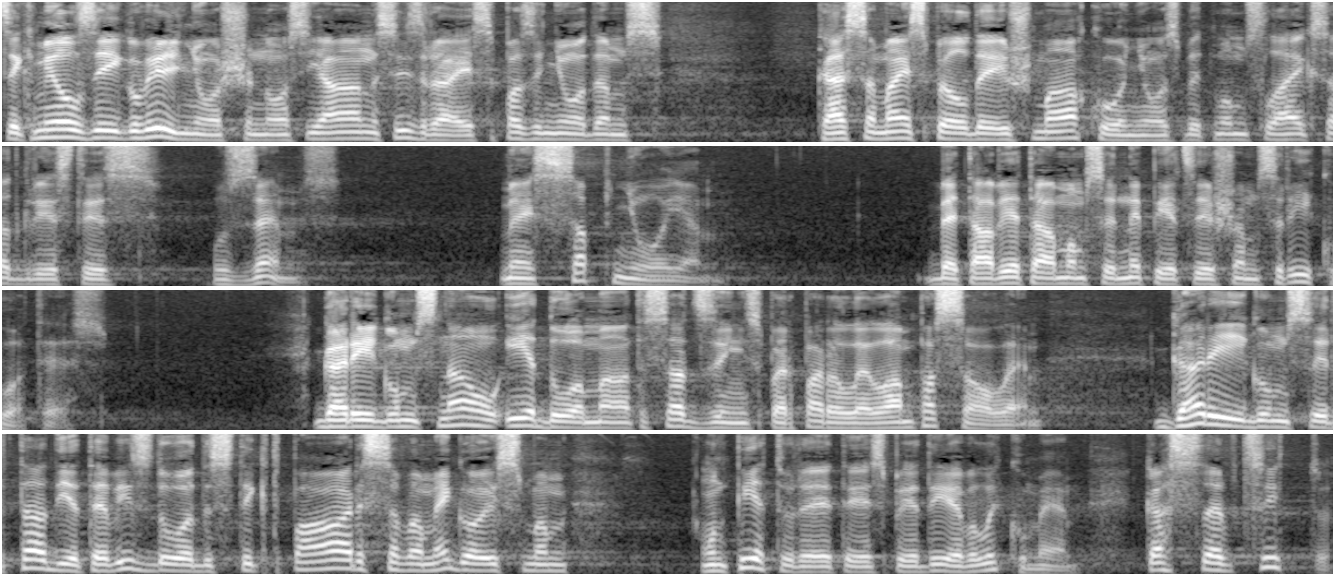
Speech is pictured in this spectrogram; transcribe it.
Cik milzīgu viļņošanos Jānis izraisa paziņodams, ka esam aizpeldējuši mākoņos, bet mums laiks atgriezties uz zemes. Mēs sapņojam, bet tā vietā mums ir nepieciešams rīkoties. Garīgums nav iedomātas atziņas par paralēlām pasaulēm. Garīgums ir tad, ja tev izdodas tikt pāri savam egoismam un pieturēties pie dieva likumiem, kas starp citu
